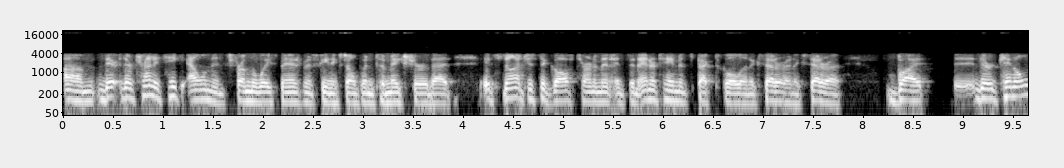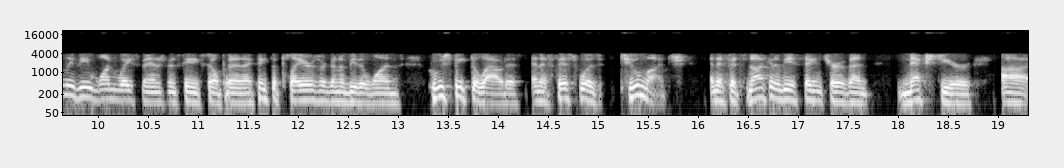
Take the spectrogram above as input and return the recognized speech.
Um, they're, they're trying to take elements from the Waste Management Phoenix Open to make sure that it's not just a golf tournament, it's an entertainment spectacle and et cetera and et cetera. But there can only be one waste management Phoenix Open, and I think the players are going to be the ones who speak the loudest. And if this was too much, and if it's not going to be a signature event next year, uh,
